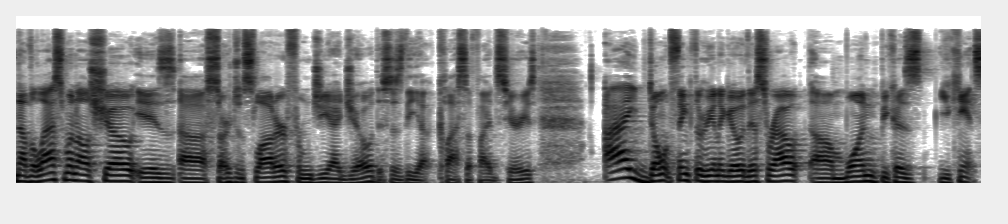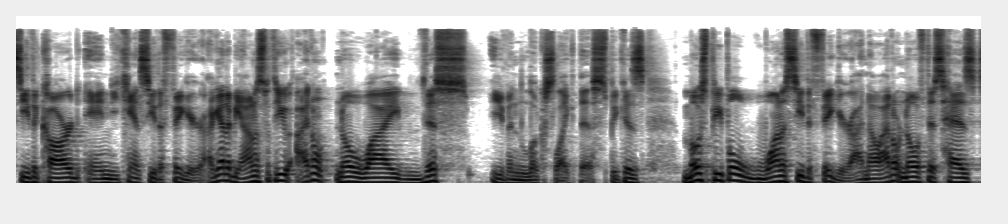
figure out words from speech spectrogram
Now, the last one I'll show is uh, Sergeant Slaughter from G.I. Joe. This is the uh, classified series. I don't think they're going to go this route. Um, one, because you can't see the card and you can't see the figure. I got to be honest with you, I don't know why this even looks like this because most people want to see the figure. I know I don't know if this has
